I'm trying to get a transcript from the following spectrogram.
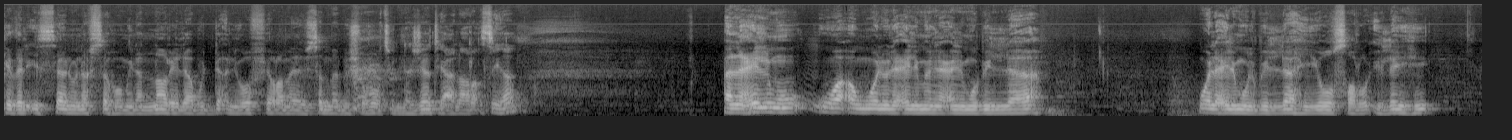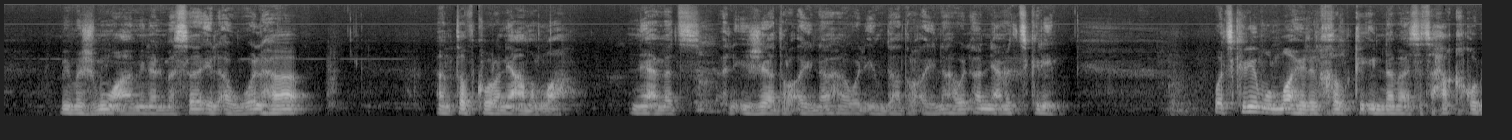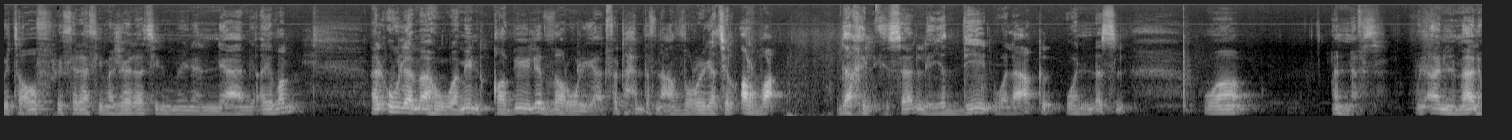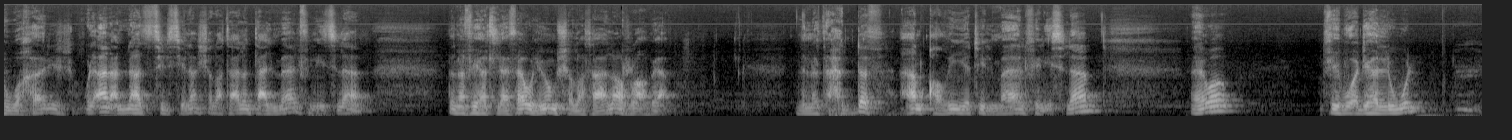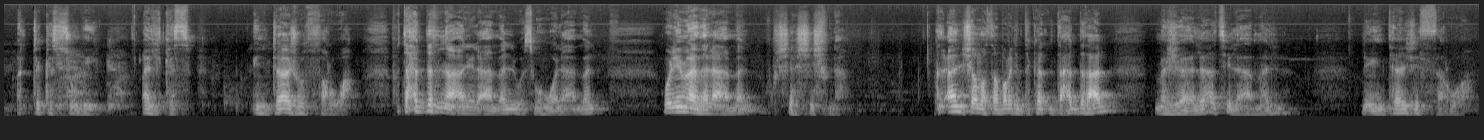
أن ينقذ الإنسان نفسه من النار لا بد أن يوفر ما يسمى بشروط النجاة على رأسها. العلم وأول العلم العلم بالله والعلم بالله يوصل إليه بمجموعة من المسائل. أولها أن تذكر نعم الله نعمة الإيجاد رأيناها والإمداد رأيناها والآن نعمة التكريم. وتكريم الله للخلق إنما تتحقق بتوفر ثلاث مجالات من النعم أيضا. الأولى ما هو من قبيل الضروريات. فتحدثنا عن الضروريات الأربع داخل الإنسان اللي هي الدين والعقل والنسل والنفس. والآن المال هو خارج. والآن عندنا هذه السلسلة. إن شاء الله تعالى نتاع المال في الإسلام. عندنا فيها ثلاثة واليوم إن شاء الله تعالى الرابع. نتحدث عن قضية المال في الإسلام. أيوة. في بعدها الأول التكسبي الكسب إنتاج الثروة. فتحدثنا عن العمل واسمه هو العمل ولماذا العمل؟ وش شفنا؟ الآن إن شاء الله تبارك نتحدث عن مجالات العمل لإنتاج الثروة.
